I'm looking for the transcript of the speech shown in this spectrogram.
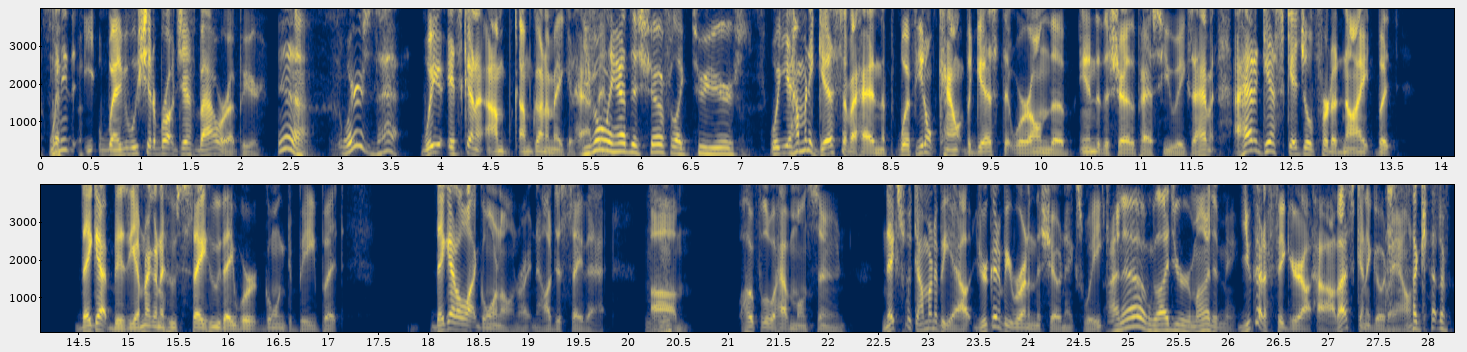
so, we need, maybe we should have brought Jeff Bower up here. Yeah, where's that? We it's gonna I'm I'm gonna make it happen. You've only had this show for like two years. Well, yeah. How many guests have I had in the? Well, if you don't count the guests that were on the end of the show the past few weeks, I haven't. I had a guest scheduled for tonight, but they got busy. I'm not gonna who say who they were going to be, but they got a lot going on right now. I'll just say that. Mm-hmm. Um, hopefully, we'll have them on soon. Next week, I'm going to be out. You're going to be running the show next week. I know. I'm glad you reminded me. You got to figure out how that's going to go down. I got to.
